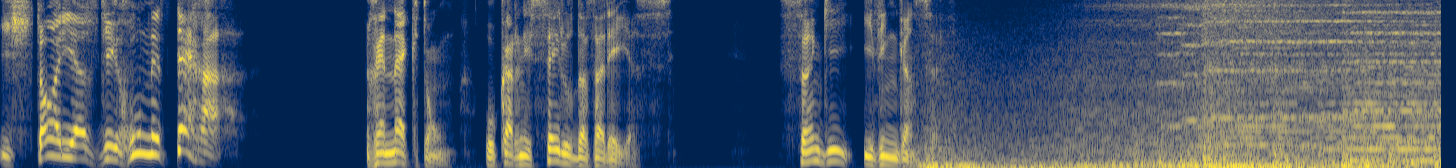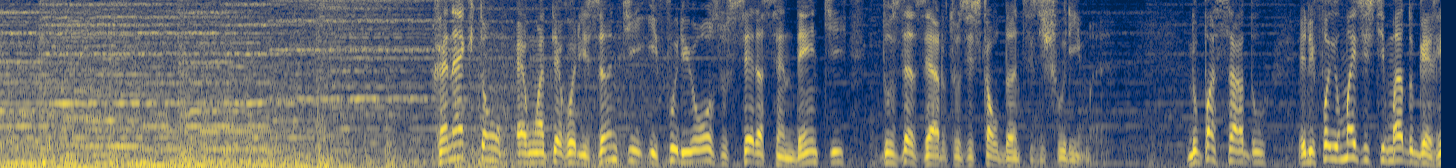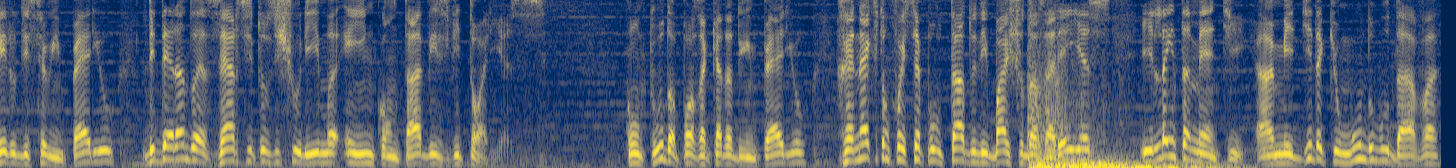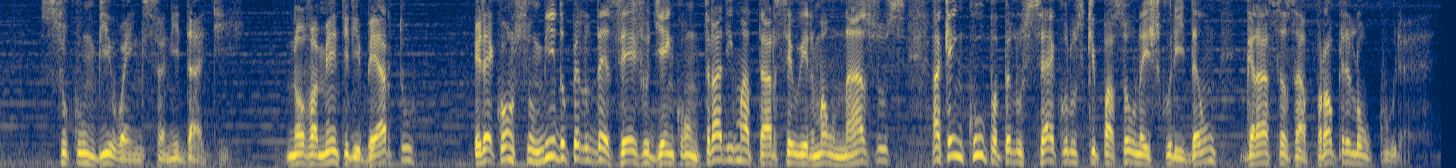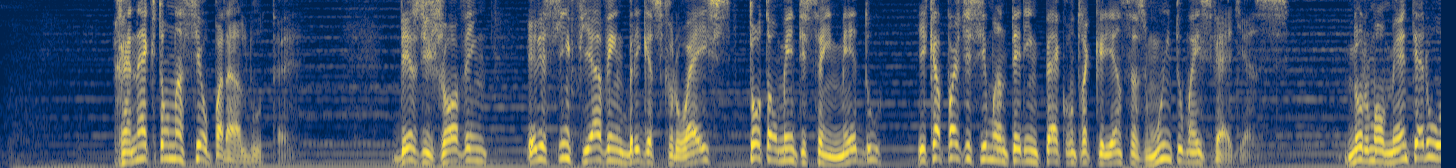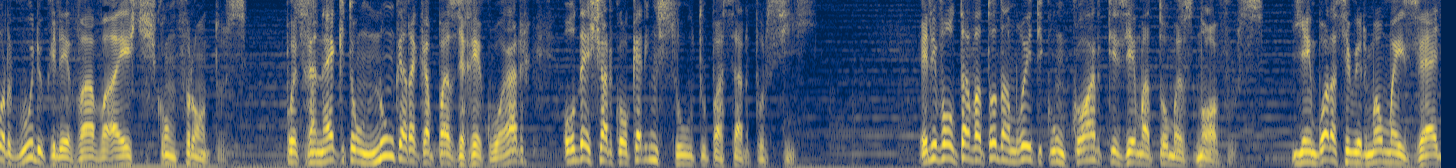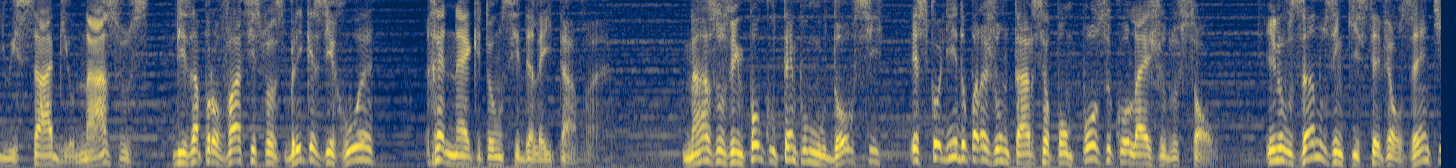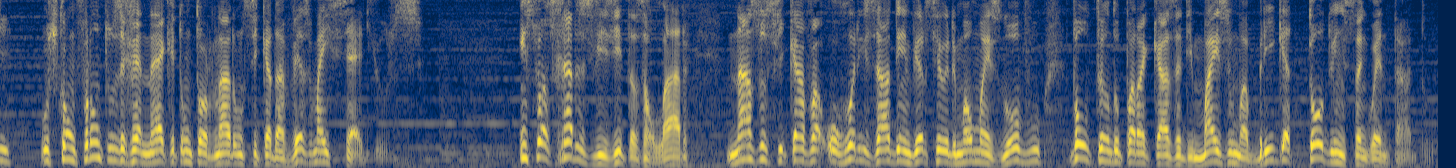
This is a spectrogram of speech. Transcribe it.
Histórias de Runeterra Renekton, o carniceiro das areias. Sangue e vingança. Renekton é um aterrorizante e furioso ser ascendente dos desertos escaldantes de Shurima. No passado, ele foi o mais estimado guerreiro de seu império, liderando exércitos de Shurima em incontáveis vitórias. Contudo, após a queda do império, Renekton foi sepultado debaixo das areias e lentamente, à medida que o mundo mudava, sucumbiu à insanidade. Novamente liberto, ele é consumido pelo desejo de encontrar e matar seu irmão Nasus, a quem culpa pelos séculos que passou na escuridão graças à própria loucura. Renekton nasceu para a luta. Desde jovem, ele se enfiava em brigas cruéis, totalmente sem medo e capaz de se manter em pé contra crianças muito mais velhas. Normalmente era o orgulho que levava a estes confrontos, pois Renekton nunca era capaz de recuar ou deixar qualquer insulto passar por si. Ele voltava toda noite com cortes e hematomas novos, e embora seu irmão mais velho e sábio, Nasus, desaprovasse suas brigas de rua, Renekton se deleitava. Nasus em pouco tempo mudou-se, escolhido para juntar-se ao pomposo Colégio do Sol. E nos anos em que esteve ausente, os confrontos de Renekton tornaram-se cada vez mais sérios. Em suas raras visitas ao lar, Nasus ficava horrorizado em ver seu irmão mais novo voltando para casa de mais uma briga todo ensanguentado.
